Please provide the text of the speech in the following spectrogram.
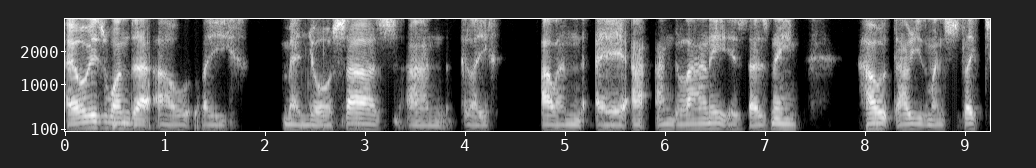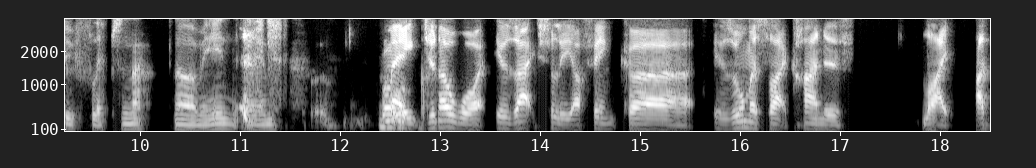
I always wonder how like men your size and like Alan uh, Angelani is that his name? How how you managed to like do flips and that? You know what I mean? Um, Mate, do you know what? It was actually, I think, uh, it was almost like kind of like, I,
